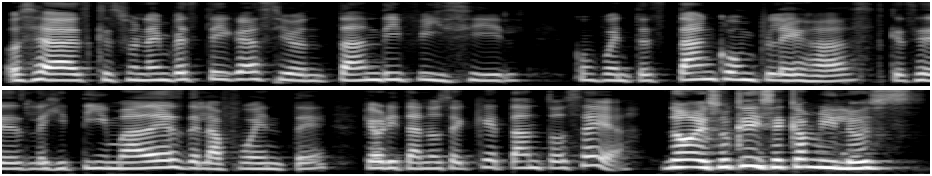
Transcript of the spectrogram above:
O sea, es que es una investigación tan difícil con fuentes tan complejas que se deslegitima desde la fuente, que ahorita no sé qué tanto sea. No, eso que dice Camilo es,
